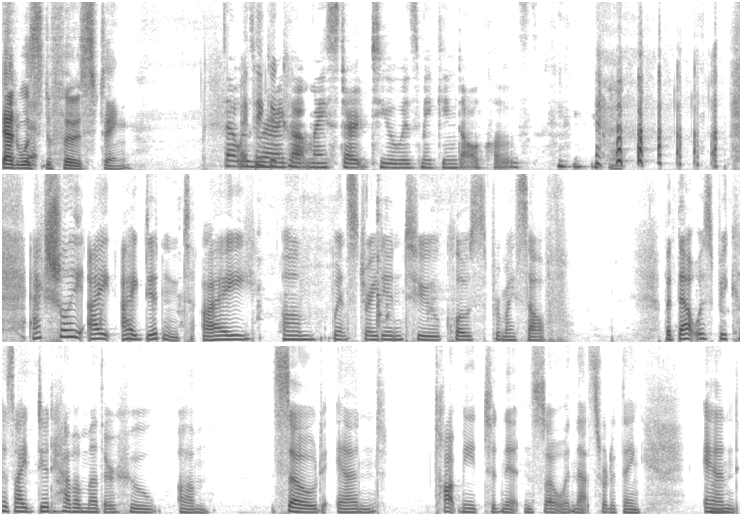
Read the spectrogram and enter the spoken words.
that was the first thing. that I was think where I com- got my start too, was making doll clothes. Actually, I I didn't. I um went straight into clothes for myself. But that was because I did have a mother who um sewed and taught me to knit and sew and that sort of thing. Mm. And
